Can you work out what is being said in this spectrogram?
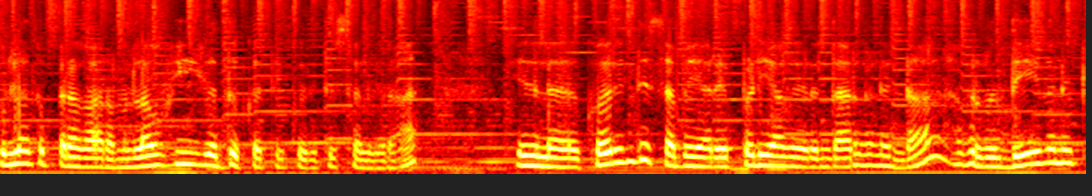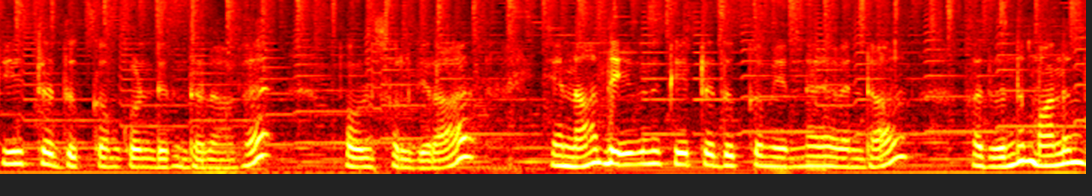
உலக பிரகாரம் லௌகீக துக்கத்தை குறித்து சொல்கிறார். இதில் கொரிந்தி சபையார் எப்படியாக இருந்தார்கள் என்றால் அவர்கள் தேவனுக்கு ஏற்ற துக்கம் கொண்டிருந்ததாக பவுல் சொல்கிறார். ஏன்னா தேவனுக்கு ஏற்ற துக்கம் என்னவென்றால் அது வந்து மனம்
